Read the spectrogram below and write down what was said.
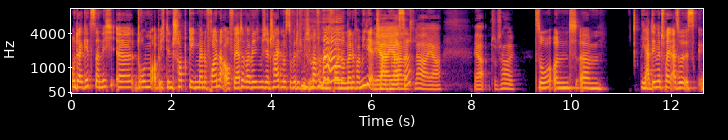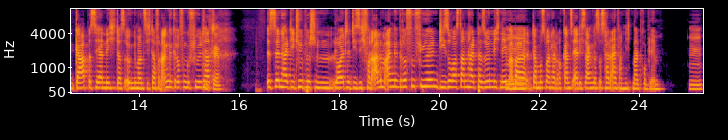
Und da geht's dann nicht äh, drum, ob ich den Shop gegen meine Freunde aufwerte, weil wenn ich mich entscheiden müsste, würde ich mich immer für meine Freunde und meine Familie Ja, entscheiden, ja, weißt na du? klar, ja. Ja, total. So, und ähm, ja, dementsprechend, also es gab bisher nicht, dass irgendjemand sich davon angegriffen gefühlt hat. Okay. Es sind halt die typischen Leute, die sich von allem angegriffen fühlen, die sowas dann halt persönlich nehmen, Mhm. aber da muss man halt auch ganz ehrlich sagen, das ist halt einfach nicht mein Problem. Hm.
